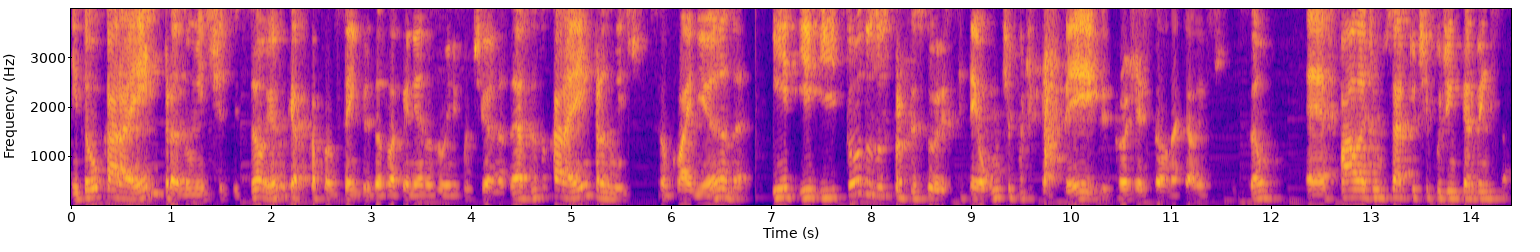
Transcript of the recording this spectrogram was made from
Então o cara entra numa instituição, e eu não quero ficar falando sempre das lacanianas ou winnicottianas, né? Às vezes o cara entra numa instituição kleiniana e, e, e, todos os professores que têm algum tipo de respeito e projeção naquela instituição é, fala de um certo tipo de intervenção.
